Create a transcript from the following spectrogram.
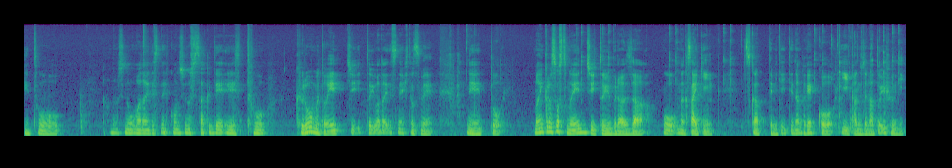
えーっと話の話題ですね今週の施策でえーっと Chrome と Edge という話題ですね一つ目えっとマイクロソフトの Edge というブラウザをなんか最近使ってみていてなんか結構いい感じだなというふうに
